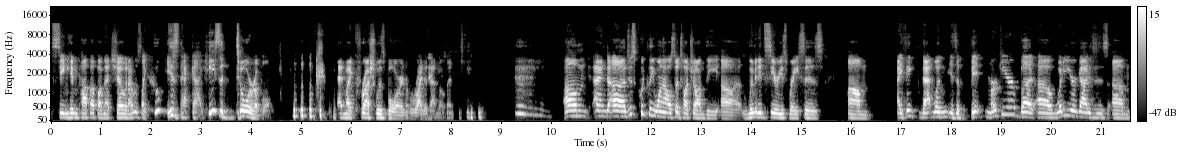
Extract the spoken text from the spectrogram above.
seeing him pop up on that show and I was like, who is that guy? He's adorable. and my crush was born right at that moment. um and uh just quickly want to also touch on the uh limited series races. Um I think that one is a bit murkier, but uh, what are your guys' um,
